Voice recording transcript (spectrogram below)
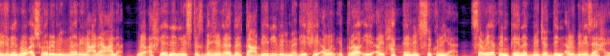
إنه أشهر من نار على علم وأحيانا يستخدم هذا التعبير للمديح أو الإطراء أو حتى للسخرية سواء كانت بجد أو بمزاح.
